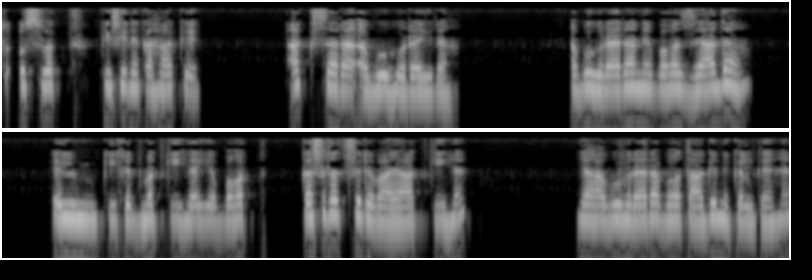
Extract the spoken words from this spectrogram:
تو اس وقت کسی نے کہا کہ اکثر ابو ہریرا ابو ہریرا نے بہت زیادہ علم کی خدمت کی ہے یا بہت کثرت سے روایات کی ہیں۔ یا ابو ہریرا بہت آگے نکل گئے ہیں،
